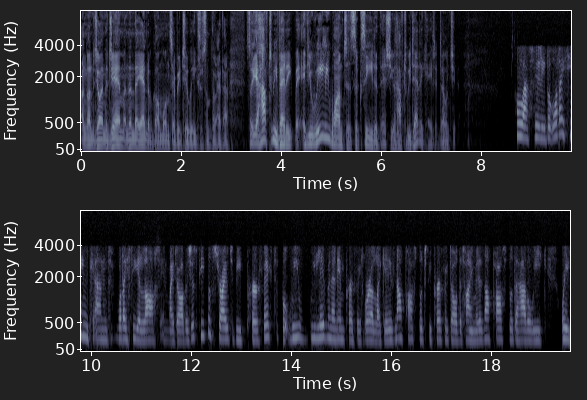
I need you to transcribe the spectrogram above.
I'm going to join the gym, and then they end up going once every two weeks or something like that. So you have to be very, if you really want to succeed at this, you have to be dedicated, don't you? Oh, absolutely. But what I think and what I see a lot in my job is just people strive to be perfect, but we, we live in an imperfect world. Like it is not possible to be perfect all the time. It is not possible to have a week where you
